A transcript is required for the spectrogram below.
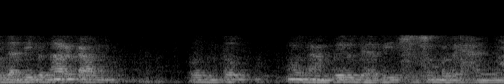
tidak dibenarkan untuk mengambil dari sesembelihannya.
